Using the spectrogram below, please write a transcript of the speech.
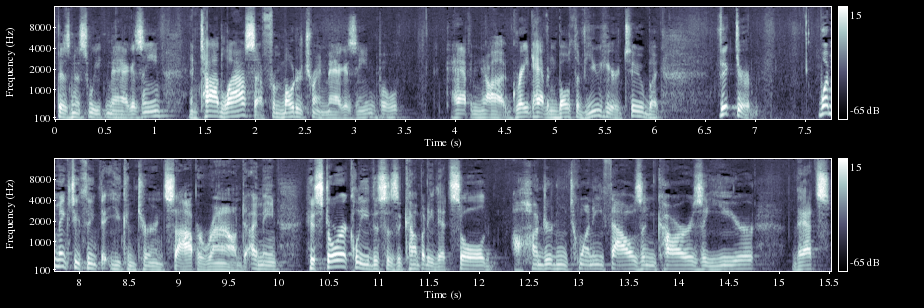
Business Week magazine, and Todd Lassa from Motor Trend magazine. Both having uh, great having both of you here too. But Victor, what makes you think that you can turn Saab around? I mean, historically, this is a company that sold 120,000 cars a year. That's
